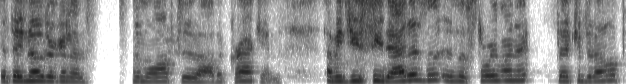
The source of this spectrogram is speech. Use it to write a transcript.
if they know they're going to send him off to uh, the Kraken. I mean, do you see that as a, as a storyline that, that could develop?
